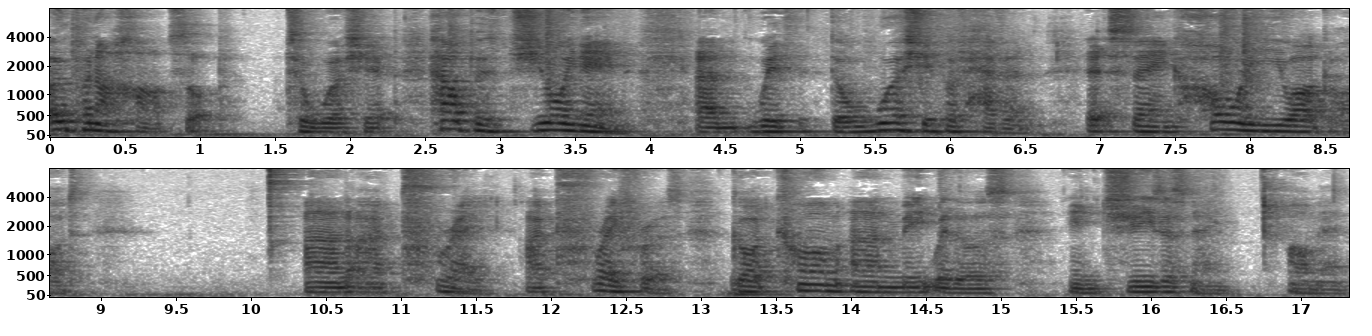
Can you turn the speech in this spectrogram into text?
open our hearts up to worship. Help us join in um, with the worship of heaven. It's saying, Holy you are God. And I pray, I pray for us. God, come and meet with us in Jesus' name. Amen.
